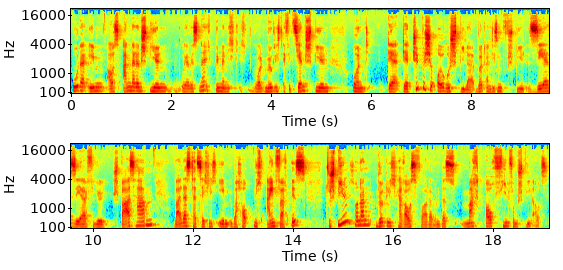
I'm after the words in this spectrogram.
Oder eben aus anderen Spielen, wo ihr wisst, ne, ich bin mir nicht, ich wollte möglichst effizient spielen. Und der, der typische Eurospieler wird an diesem Spiel sehr, sehr viel Spaß haben, weil das tatsächlich eben überhaupt nicht einfach ist zu spielen, sondern wirklich herausfordert. Und das macht auch viel vom Spiel aus.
